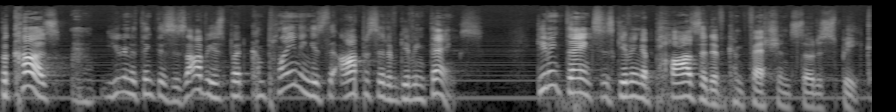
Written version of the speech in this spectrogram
Because you're going to think this is obvious, but complaining is the opposite of giving thanks. Giving thanks is giving a positive confession, so to speak,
